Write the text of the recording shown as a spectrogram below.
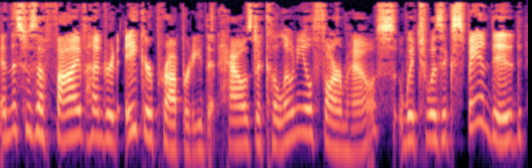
And this was a 500 acre property that housed a colonial farmhouse, which was expanded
